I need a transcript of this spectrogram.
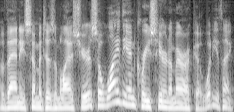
of anti Semitism last year. So, why the increase here in America? What do you think?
